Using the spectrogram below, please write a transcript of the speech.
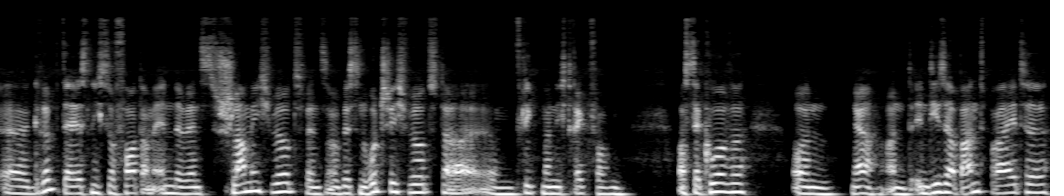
äh, Grip. Der ist nicht sofort am Ende, wenn es schlammig wird, wenn es ein bisschen rutschig wird, da ähm, fliegt man nicht direkt vom, aus der Kurve. Und ja, und in dieser Bandbreite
